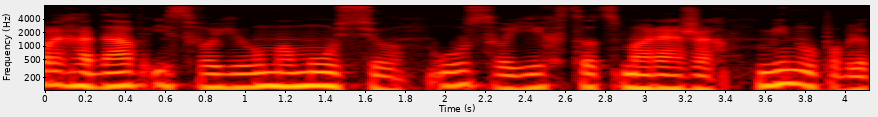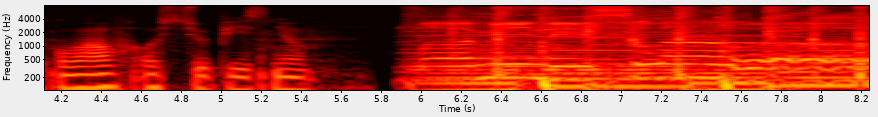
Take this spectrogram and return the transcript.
пригадав і свою мамусю у своїх соцмережах. Він опублікував ось цю пісню. Мамины слова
